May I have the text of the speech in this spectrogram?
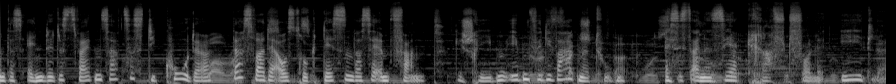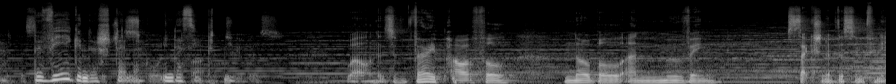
Und das Ende des zweiten Satzes, die Coda, das war der Ausdruck dessen, was er empfand, geschrieben eben für die Wagner-Tuben. Es ist eine sehr kraftvolle, edle, bewegende Stelle in der siebten. Well, it's a very powerful, noble and moving section of the symphony.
